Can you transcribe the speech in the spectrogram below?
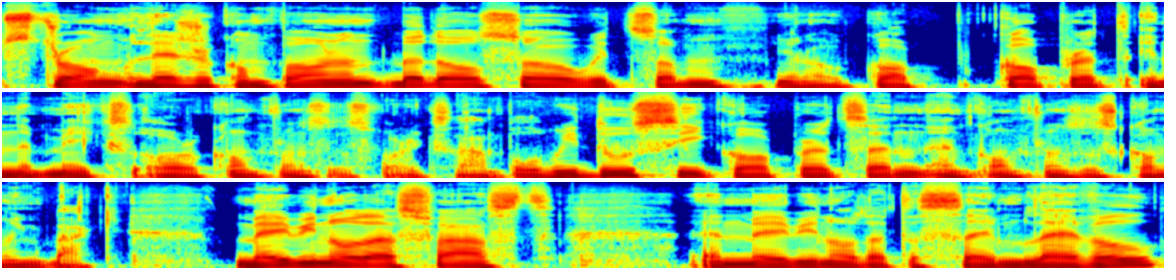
strong leisure component, but also with some you know corp- corporate in the mix or conferences, for example. We do see corporates and, and conferences coming back, maybe not as fast and maybe not at the same level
